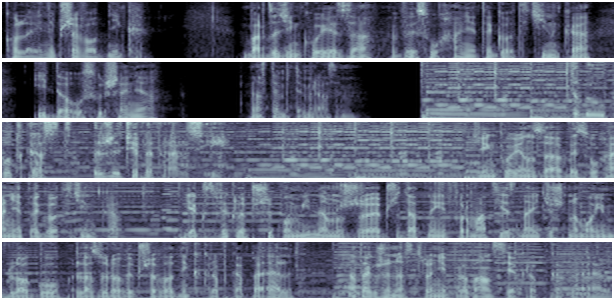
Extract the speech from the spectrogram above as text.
kolejny przewodnik. Bardzo dziękuję za wysłuchanie tego odcinka i do usłyszenia następnym razem. To był podcast Życie we Francji. Dziękuję za wysłuchanie tego odcinka. Jak zwykle przypominam, że przydatne informacje znajdziesz na moim blogu lazurowyprzewodnik.pl, a także na stronie prowansja.pl.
